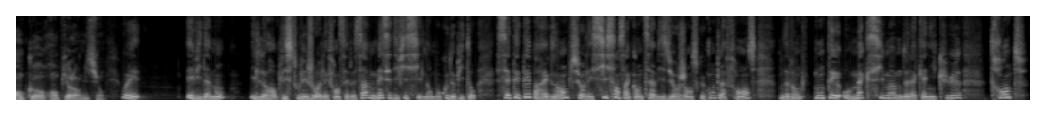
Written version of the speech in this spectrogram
encore remplir leur mission? Oui, évidemment. Ils le remplissent tous les jours et les Français le savent, mais c'est difficile dans beaucoup d'hôpitaux. Cet été, par exemple, sur les 650 services d'urgence que compte la France, nous avons compté au maximum de la canicule 30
